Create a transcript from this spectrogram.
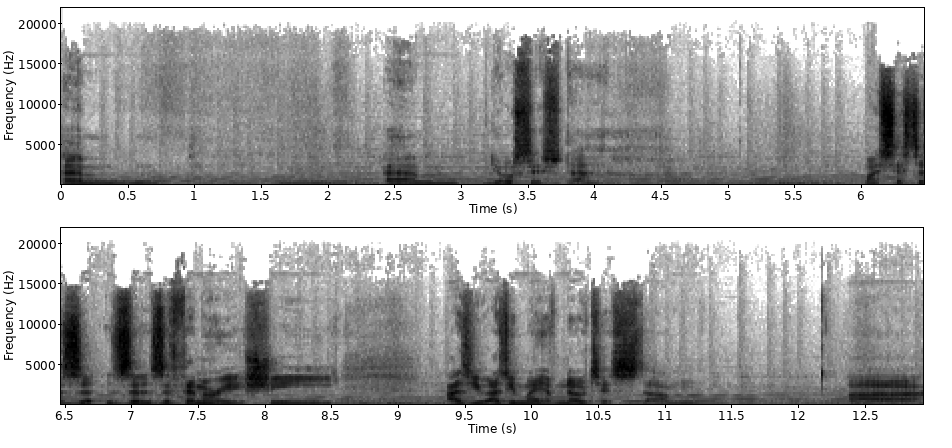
Um, um, your sister? My sister Z- Z- she, as you as you may have noticed, um, uh,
